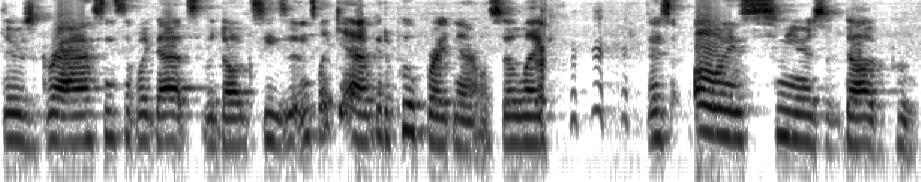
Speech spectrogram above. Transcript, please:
there's grass and stuff like that, so the dog sees it and it's like, yeah, I'm gonna poop right now. So like, there's always smears of dog poop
